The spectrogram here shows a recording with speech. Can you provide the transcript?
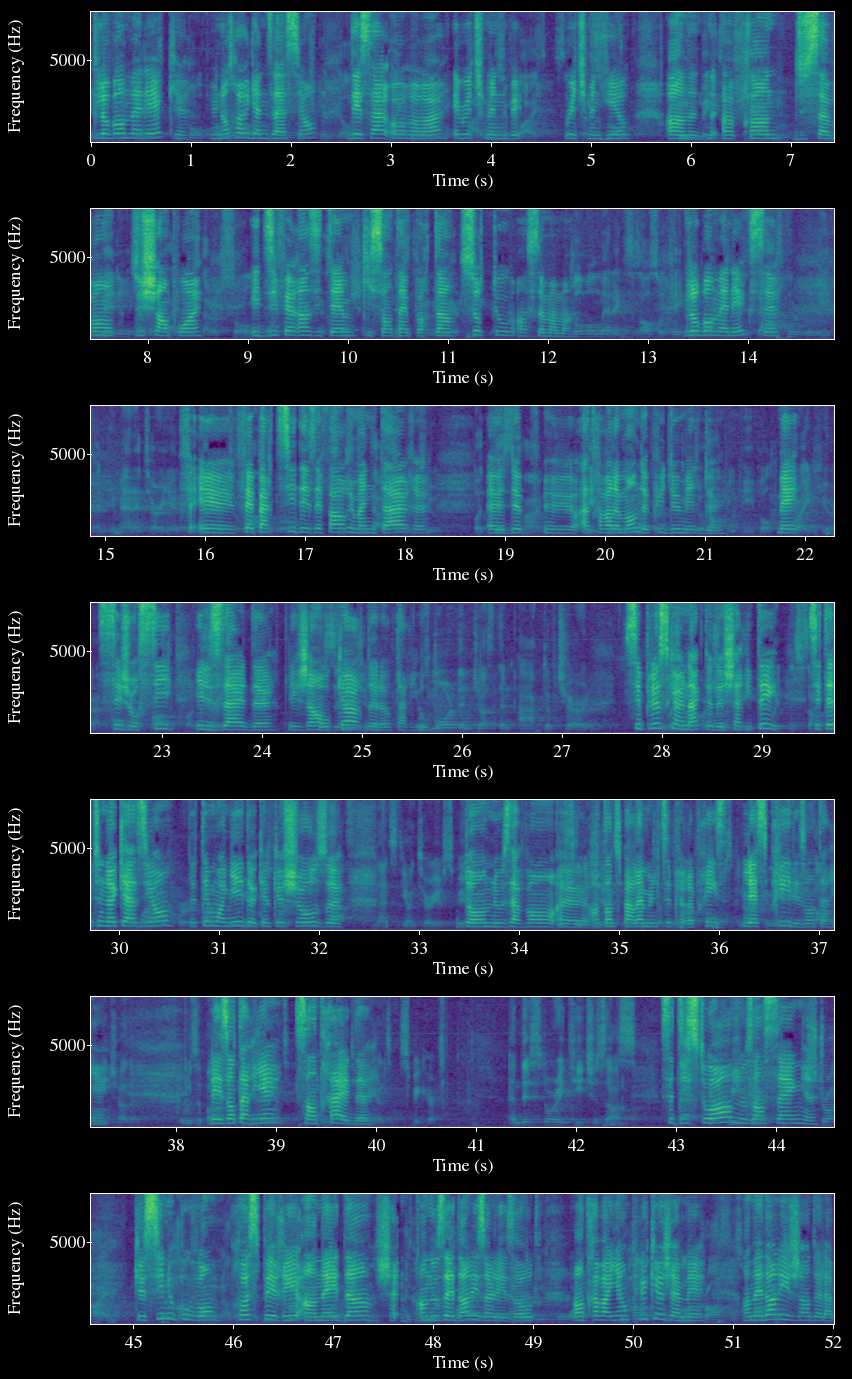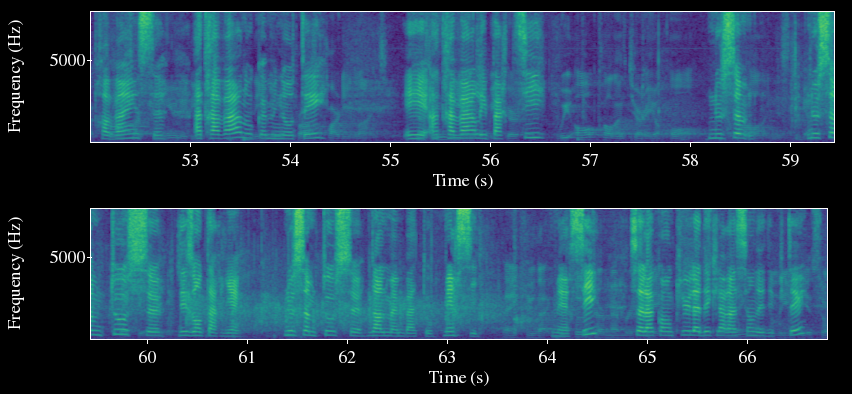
Global Medic, une autre organisation, dessert Aurora et Richmond, Richmond Hill en offrant du savon, du shampoing et différents items qui sont importants, surtout en ce moment. Global Medics fait, euh, fait partie des efforts humanitaires euh, de- euh, à travers le monde depuis 2002. Mais ces jours-ci, ils aident les gens au cœur de l'Ontario. C'est plus qu'un acte de charité. C'était une occasion de témoigner de quelque chose dont nous avons euh, entendu parler à multiples reprises, l'esprit des Ontariens. Les Ontariens s'entraident. Cette histoire nous enseigne que si nous pouvons prospérer en, aidant, cha- en nous aidant les uns les autres, en travaillant plus que jamais, en aidant les gens de la province à travers nos communautés et à travers les partis, nous sommes, nous sommes tous des Ontariens. Nous sommes tous dans le même bateau. Merci. Merci. Cela conclut la déclaration des députés.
